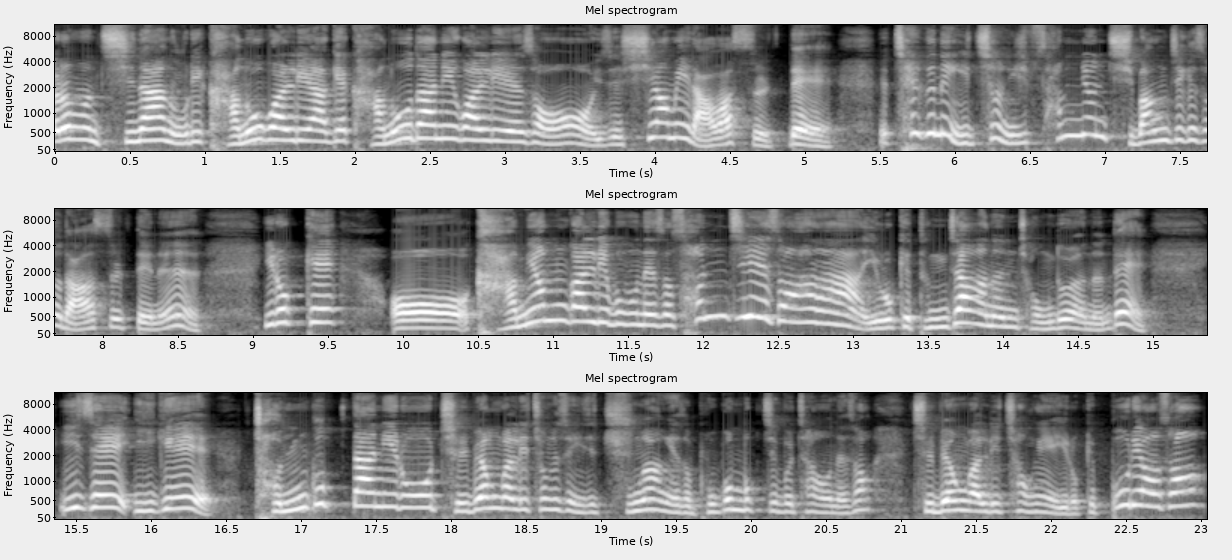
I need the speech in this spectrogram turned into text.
여러분 지난 우리 간호관리학의 간호단위 관리에서 이제 시험이 나왔을 때 최근에 2023년 지방직에서 나왔을 때는 이렇게 어 감염 관리 부분에서 선지에서 하나 이렇게 등장하는 정도였는데 이제 이게 전국 단위로 질병관리청에서 이제 중앙에서 보건복지부 차원에서 질병관리청에 이렇게 뿌려서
